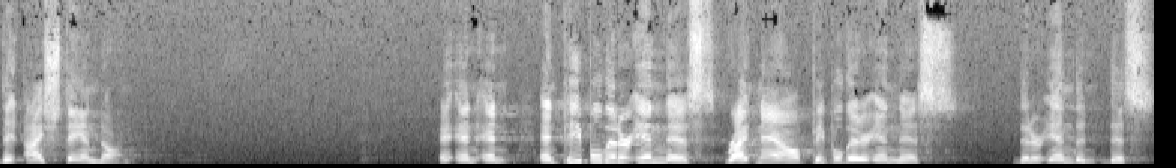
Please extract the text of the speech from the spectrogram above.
that I stand on. And, and, and people that are in this right now, people that are in this, that are in the, this,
